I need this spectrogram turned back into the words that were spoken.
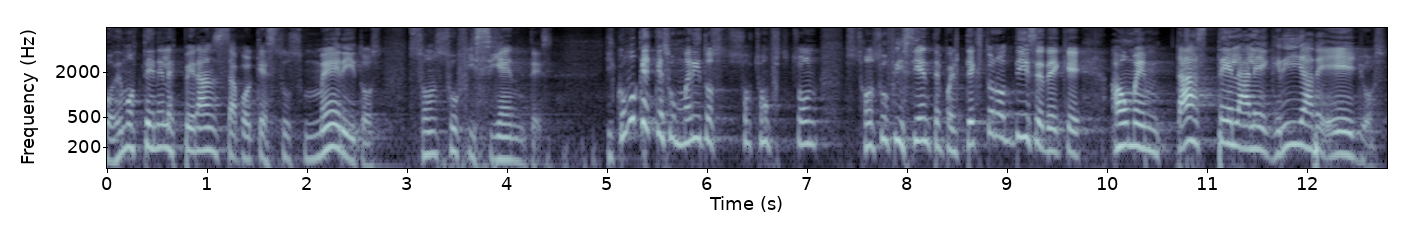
podemos tener esperanza porque sus méritos son suficientes. ¿Y cómo que, sus méritos son, son, son, suficientes? Pues el texto nos dice de que aumentaste la alegría de ellos.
